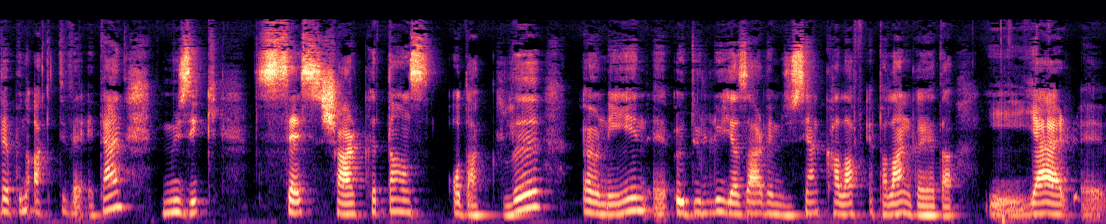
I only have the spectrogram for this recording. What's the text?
ve bunu aktive eden müzik, ses, şarkı, dans odaklı örneğin e, ödüllü yazar ve müzisyen Kalaf Epalanga'ya da e, yer e,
